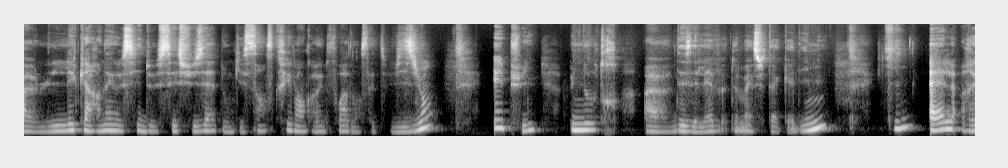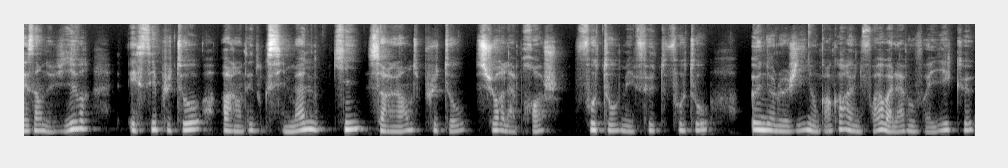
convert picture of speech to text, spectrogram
euh, les carnets aussi de ces Suzette, donc qui s'inscrivent encore une fois dans cette vision, et puis une autre des élèves de My Sweet Academy qui, elle, raisin de vivre, et c'est plutôt orienté, donc Simone, qui s'oriente plutôt sur l'approche photo, mais pho- photo œnologie. Donc encore une fois, voilà, vous voyez que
